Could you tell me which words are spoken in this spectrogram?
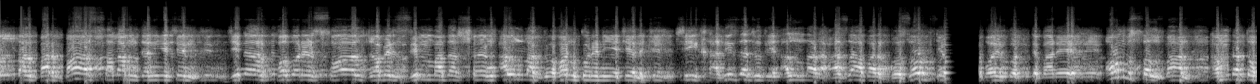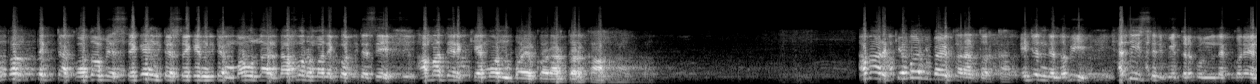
আল্লাহ বারবার সালাম জানিয়েছেন, যিনার কবরের সওয়াল জবের জিম্মাদার স্বয়ং আল্লাহ গ্রহণ করে নিয়েছেন, সেই খাদিজা যদি আল্লাহর আযাব আর গজবকে ভয় করতে পারে, ও মুসলমান, আমরা তো প্রত্যেকটা কদমে সেকেন্ডে সেকেন্ডে মাওলার নাফরমানি করতেছি, আমাদের কেমন ভয় করার দরকার? কেমন ব্যয় করার দরকার। এই জন্য নবী হাদিসের ভিতরে উল্লেখ করেন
